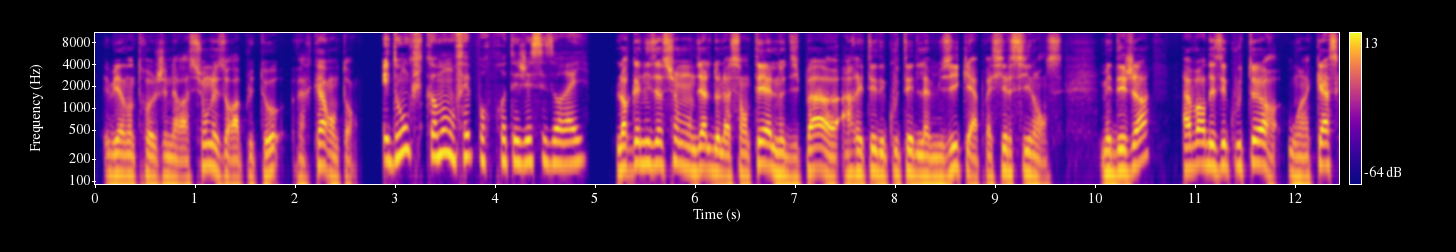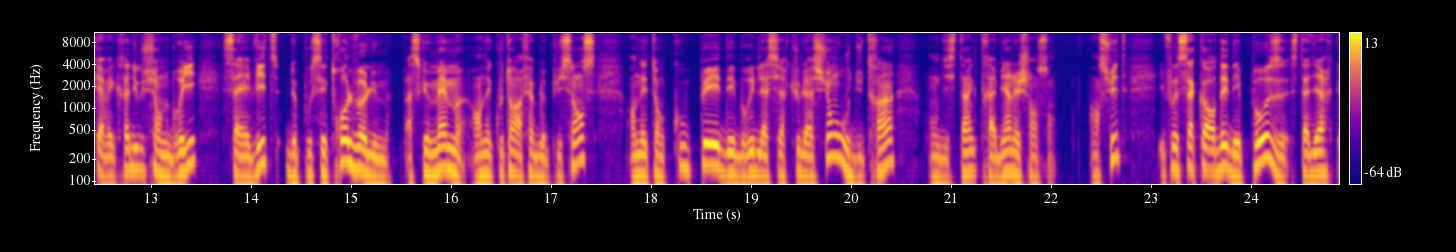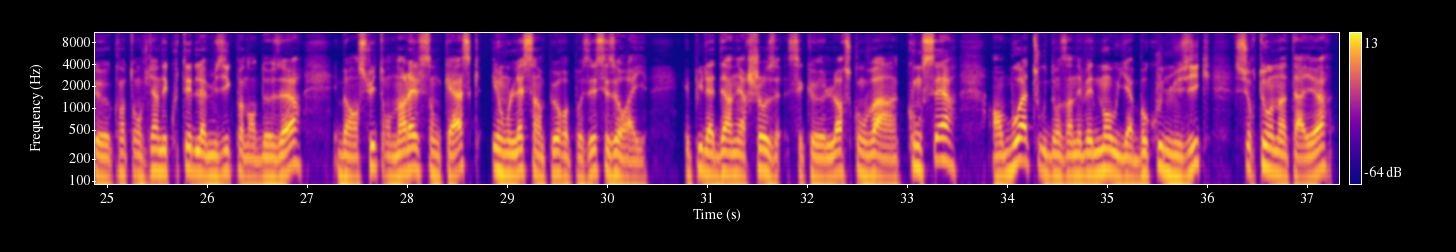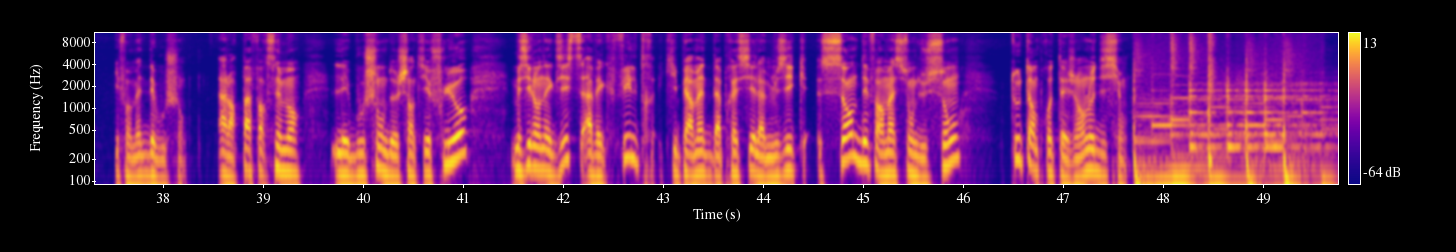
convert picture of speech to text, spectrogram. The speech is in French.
eh bien, notre génération les aura plutôt vers 40 ans. Et donc, comment on fait pour protéger ses oreilles? L'Organisation mondiale de la santé, elle ne dit pas euh, arrêter d'écouter de la musique et apprécier le silence. Mais déjà, avoir des écouteurs ou un casque avec réduction de bruit, ça évite de pousser trop le volume. Parce que même en écoutant à faible puissance, en étant coupé des bruits de la circulation ou du train, on distingue très bien les chansons. Ensuite, il faut s'accorder des pauses, c'est-à-dire que quand on vient d'écouter de la musique pendant deux heures, et eh ben ensuite on enlève son casque et on laisse un peu reposer ses oreilles. Et puis la dernière chose, c'est que lorsqu'on va à un concert, en boîte ou dans un événement où il y a beaucoup de musique, surtout en intérieur, il faut mettre des bouchons. Alors pas forcément les bouchons de chantier fluo, mais il en existe avec filtres qui permettent d'apprécier la musique sans déformation du son, tout en protégeant l'audition.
